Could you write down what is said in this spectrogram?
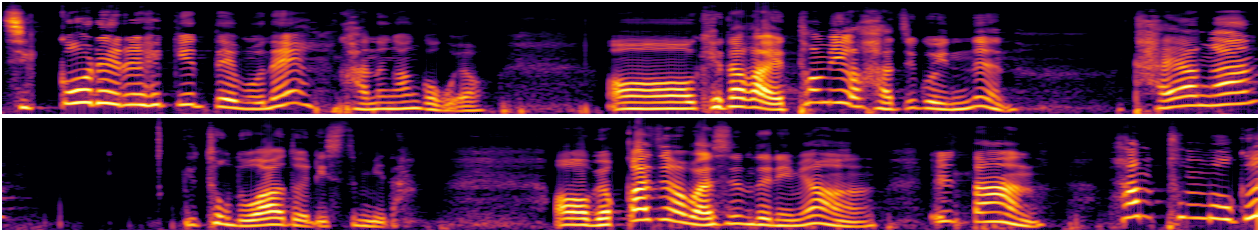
직거래를 했기 때문에 가능한 거고요. 어, 게다가 애터미가 가지고 있는 다양한 유통 노하우들이 있습니다. 어, 몇 가지만 말씀드리면 일단 한 품목은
